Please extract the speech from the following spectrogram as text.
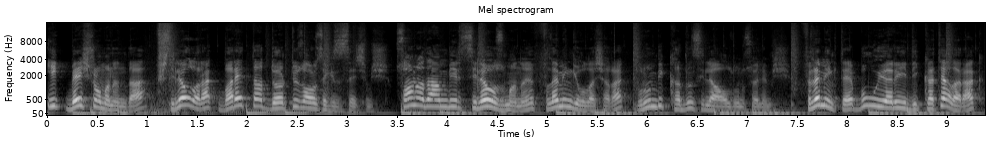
ilk 5 romanında silah olarak Barretta 418'i seçmiş. Sonradan bir silah uzmanı Fleming'e ulaşarak bunun bir kadın silahı olduğunu söylemiş. Fleming de bu uyarıyı dikkate alarak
